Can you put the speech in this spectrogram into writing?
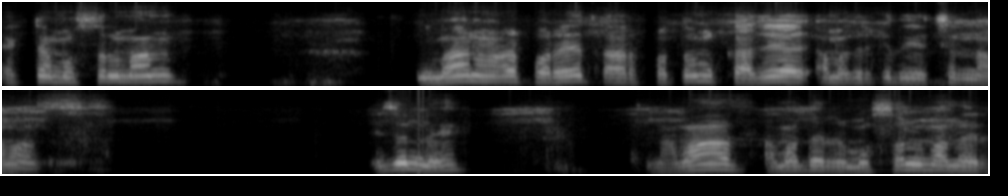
একটা মুসলমান ইমান হওয়ার পরে তার প্রথম কাজে আমাদেরকে দিয়েছেন নামাজ। এই জন্যে নামাজ আমাদের মুসলমানের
